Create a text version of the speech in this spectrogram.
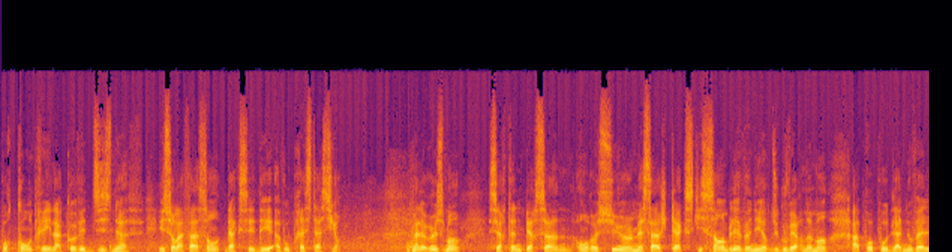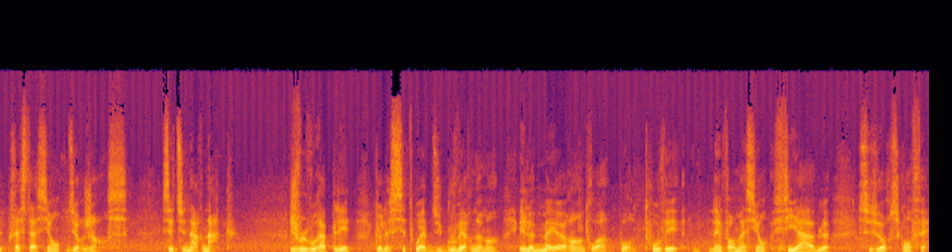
pour contrer la COVID-19 et sur la façon d'accéder à vos prestations. Malheureusement, certaines personnes ont reçu un message texte qui semblait venir du gouvernement à propos de la nouvelle prestation d'urgence. C'est une arnaque. Je veux vous rappeler que le site Web du gouvernement est le meilleur endroit pour trouver l'information fiable sur ce qu'on fait.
